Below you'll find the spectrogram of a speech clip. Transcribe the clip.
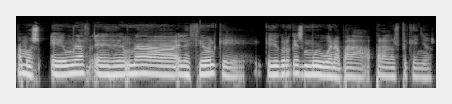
Vamos, eh, una, eh, una, elección que, que, yo creo que es muy buena para, para los pequeños.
